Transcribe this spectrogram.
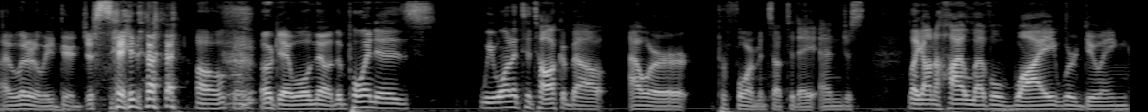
i literally did just say that Oh, okay. Okay, well, no. The point is, we wanted to talk about our performance up to date and just like on a high level why we're doing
